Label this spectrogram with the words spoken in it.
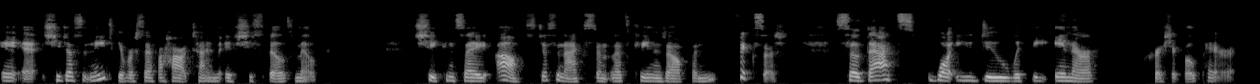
it, she doesn't need to give herself a hard time if she spills milk. She can say, Oh, it's just an accident. Let's clean it up and fix it. So that's what you do with the inner critical parent.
